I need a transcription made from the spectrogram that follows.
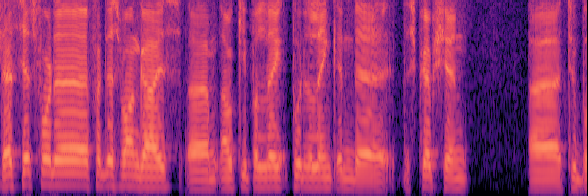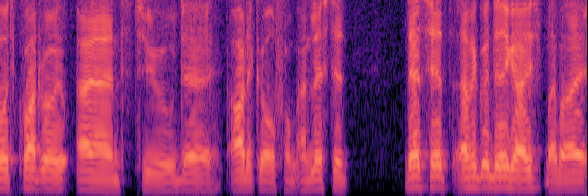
That's it for the for this one guys. Um, I'll keep a link put a link in the description uh, to both Quadro and to the article from Enlisted that's it. Have a good day guys. Bye bye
